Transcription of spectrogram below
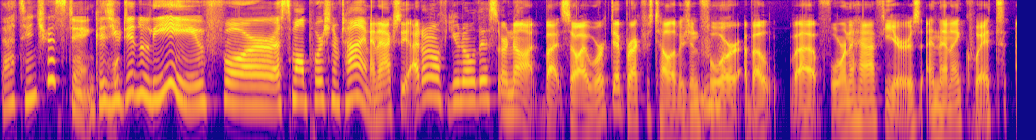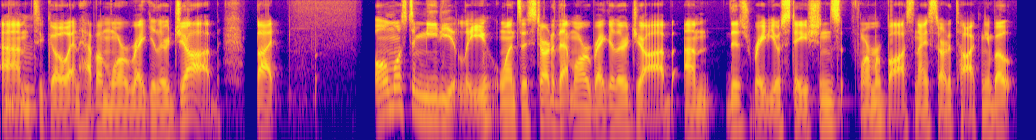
That's interesting because you did leave for a small portion of time. And actually, I don't know if you know this or not, but so I worked at Breakfast Television for about uh, four and a half years, and then I quit um, to go and have a more regular job. But almost immediately, once I started that more regular job, um, this radio station's former boss and I started talking about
